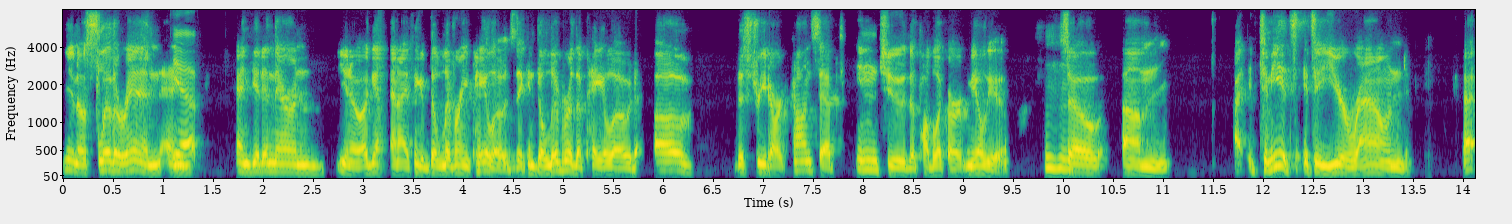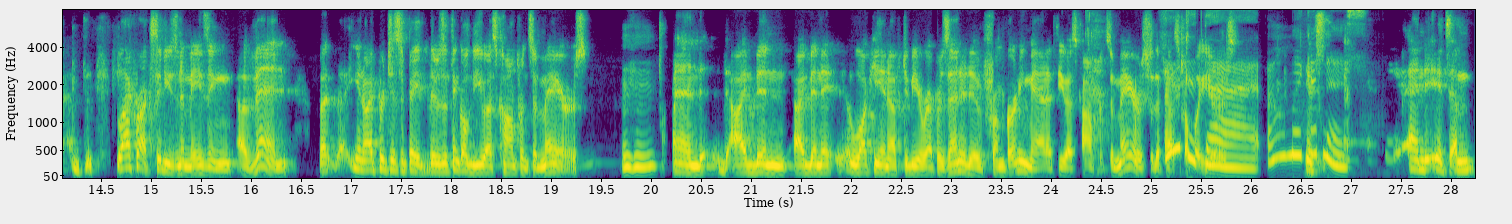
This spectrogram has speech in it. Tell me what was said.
you know slither in and Yep. and get in there and you know again I think of delivering payloads. They can deliver the payload of the street art concept into the public art milieu. Mhm. So um, I, to me, it's it's a year round. Uh, Black Rock City is an amazing event, but you know I participate. There's a thing called the U.S. Conference of Mayors, Mhm. and I've been I've been lucky enough to be a representative from Burning Man at the U.S. Conference of Mayors for the past couple of years. Oh my It's- goodness. and it's um,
